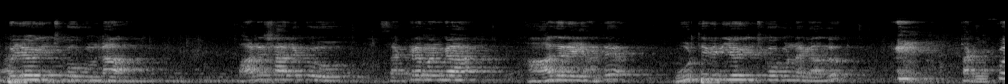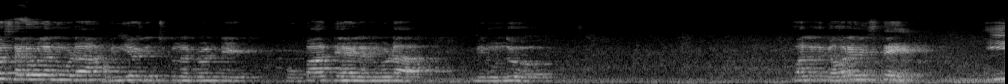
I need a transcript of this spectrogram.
ఉపయోగించుకోకుండా పాఠశాలకు సక్రమంగా హాజరయ్యి అంటే పూర్తి వినియోగించుకోకుండా కాదు తక్కువ సెలవులను కూడా వినియోగించుకున్నటువంటి ఉపాధ్యాయులను కూడా మీ ముందు వాళ్ళని గౌరవిస్తే ఈ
